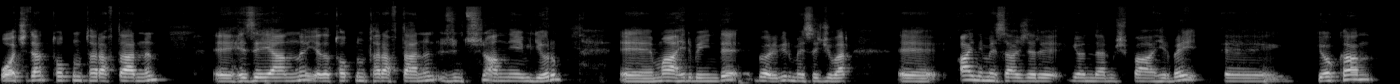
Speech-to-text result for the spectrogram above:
Bu açıdan Tottenham taraftarının e, hezeyanını ya da Tottenham taraftarının üzüntüsünü anlayabiliyorum. E, Mahir Bey'in de böyle bir mesajı var. E, aynı mesajları göndermiş Mahir Bey. E, Gökhan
